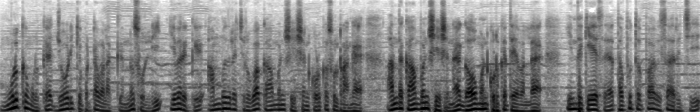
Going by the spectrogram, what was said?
முழுக்க முழுக்க ஜோடிக்கப்பட்ட வழக்குன்னு சொல்லி இவருக்கு ஐம்பது லட்ச ரூபா காம்பன்சேஷன் கொடுக்க சொல்கிறாங்க அந்த காம்பன்சேஷனை கவர்மெண்ட் கொடுக்க தேவையில்ல. இந்த கேஸை தப்பு தப்பாக விசாரித்து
